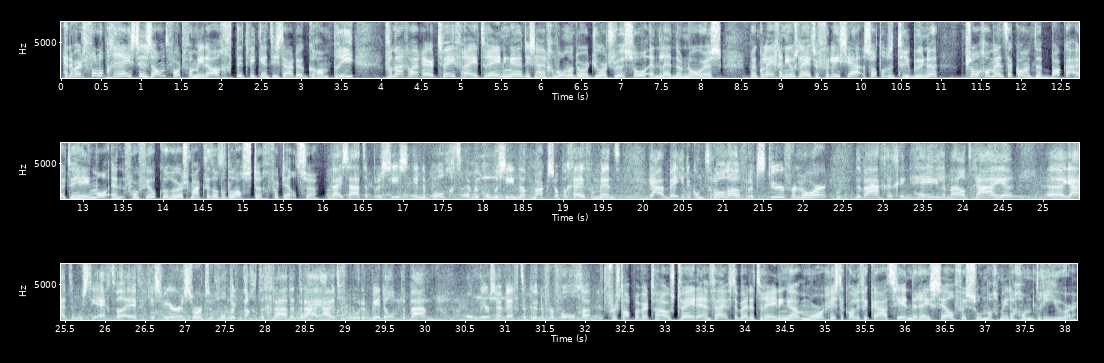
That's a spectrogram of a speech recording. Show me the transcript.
En er werd volop gereisd in Zandvoort vanmiddag. Dit weekend is daar de Grand Prix. Vandaag waren er twee vrije trainingen. Die zijn gewonnen door George Russell en Lando Norris. Mijn collega nieuwslezer Felicia zat op de tribune. Op sommige momenten kwam het met bakken uit de hemel. En voor veel coureurs maakte dat het lastig, vertelt ze. Wij zaten precies in de bocht. En we konden zien dat Max op een gegeven moment ja, een beetje de controle over het stuur verloor. De wagen ging helemaal draaien. Uh, ja, en toen moest hij echt wel eventjes weer een soort 180 graden draai uitvoeren midden op de baan om weer zijn weg te kunnen vervolgen. Verstappen werd trouwens tweede en vijfde bij de trainingen. Morgen is de kwalificatie en de race zelf is zondagmiddag om drie uur.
